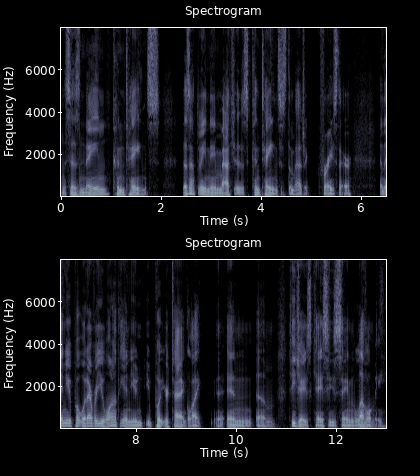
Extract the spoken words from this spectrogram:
that says name contains. It doesn't have to be name matches. Contains is the magic phrase there. And then you put whatever you want at the end. You you put your tag like in um, TJ's case, he's saying level me,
